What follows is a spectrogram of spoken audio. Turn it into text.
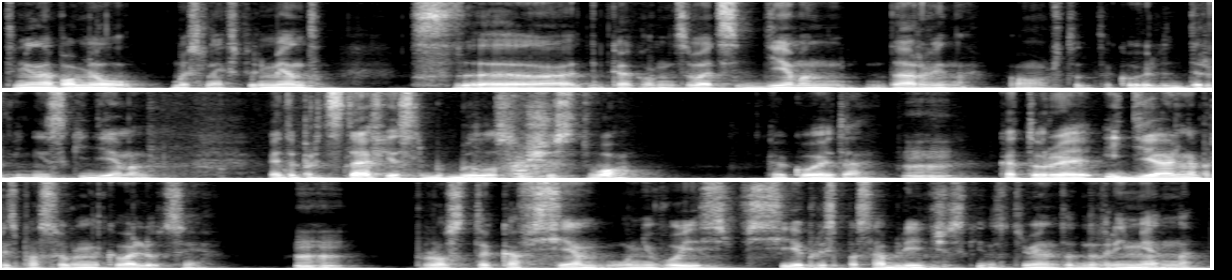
ты мне напомнил мысленный эксперимент с, э, как он называется, демон Дарвина, по-моему, что-то такое, или дарвинистский демон. Это представь, если бы было существо какое-то, Мгм. которое идеально приспособлено к эволюции. Мгм. Просто ко всем у него есть все приспособленческие инструменты одновременно.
